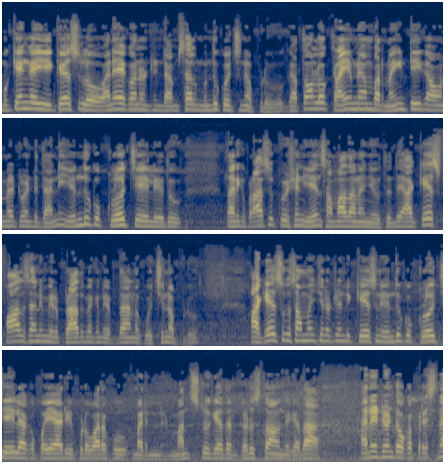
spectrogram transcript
ముఖ్యంగా ఈ కేసులో అనేకమైనటువంటి అంశాలు ముందుకు వచ్చినప్పుడు గతంలో క్రైమ్ నెంబర్ నైంటీగా ఉన్నటువంటి దాన్ని ఎందుకు క్లోజ్ చేయలేదు? దానికి ప్రాసిక్యూషన్ ఏం సమాధానం చెబుతుంది? ఆ కేసు ఫాల్స్ అని మీరు ప్రాథమిక నిర్ధారణకు వచ్చినప్పుడు ఆ కేసుకు సంబంధించినటువంటి కేసును ఎందుకు క్లోజ్ చేయలేకపోయారు ఇప్పటి వరకు? మరి మంత్స్ టుగెదర్ గడుస్తూ ఉంది కదా అనేటువంటి ఒక ప్రశ్న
